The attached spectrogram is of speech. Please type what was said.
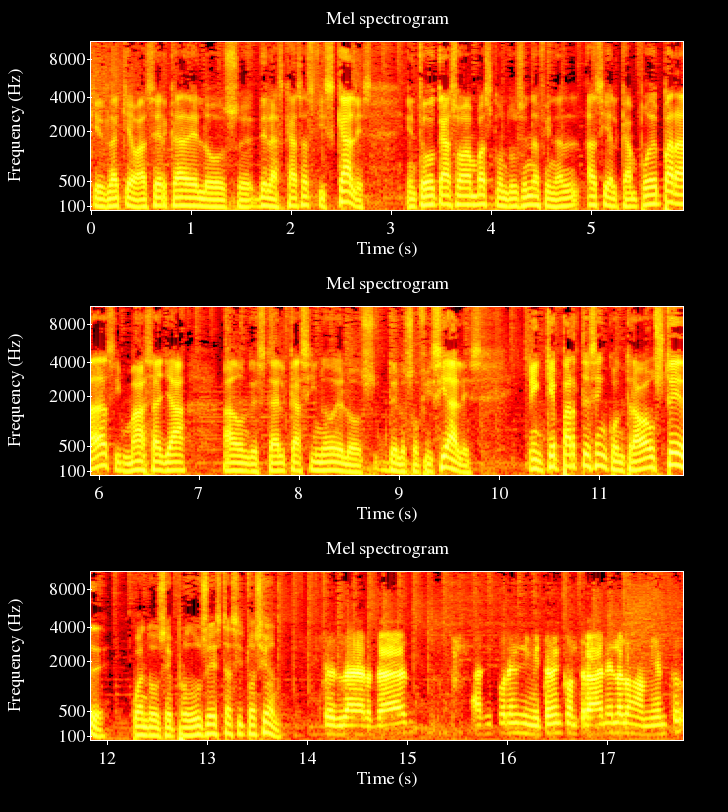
que es la que va cerca de, los, eh, de las casas fiscales. En todo caso, ambas conducen al final hacia el campo de paradas y más allá a donde está el casino de los, de los oficiales. ¿En qué parte se encontraba usted cuando se produce esta situación? Pues la verdad, así por encimita me encontraba en el alojamiento,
